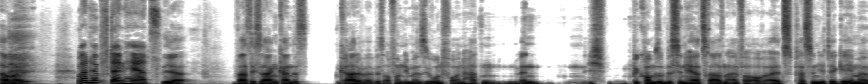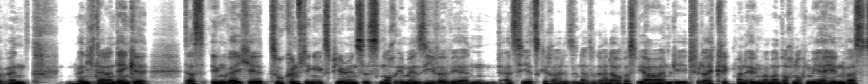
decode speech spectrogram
aber. Wann hüpft dein Herz? Ja. Was ich sagen kann, ist, gerade weil wir es auch von Immersion vorhin hatten, wenn ich bekomme so ein bisschen Herzrasen einfach auch als passionierter Gamer, wenn, wenn ich daran denke, dass irgendwelche zukünftigen Experiences noch immersiver werden, als sie jetzt gerade sind. Also gerade auch was VR angeht. Vielleicht kriegt man irgendwann mal doch noch mehr hin, was,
